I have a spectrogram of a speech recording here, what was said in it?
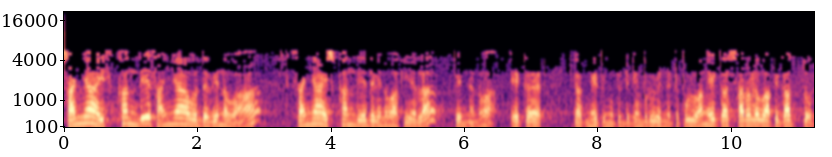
සංඥා ස්කන්ධේ සංඥාවද වෙනවා සංඥා ස්කන්ධයද වෙනවා කියලා පෙන්නනවා. ඒක ටිකක් මේ පිමුතුන්ට ගැඹුරු වෙන්නට පුළුවන්. ඒක සරලව අපි ගත්තොත්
